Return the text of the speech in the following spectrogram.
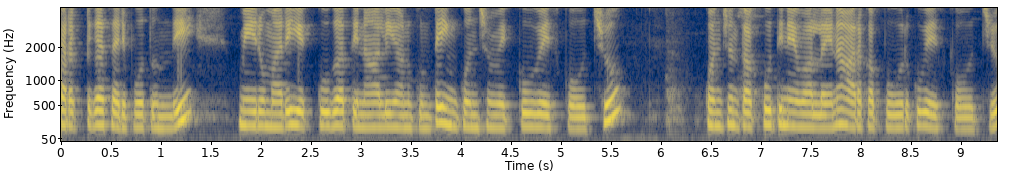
కరెక్ట్గా సరిపోతుంది. మీరు మరీ ఎక్కువగా తినాలి అనుకుంటే ఇంకొంచెం ఎక్కువ వేసుకోవచ్చు. కొంచెం తక్కువ తినే వాళ్ళైనా అరకప్పు వరకు వేసుకోవచ్చు.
